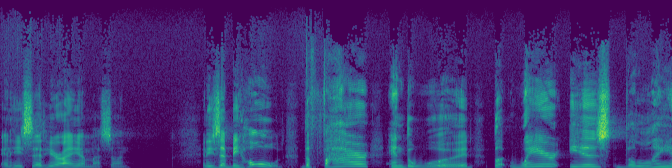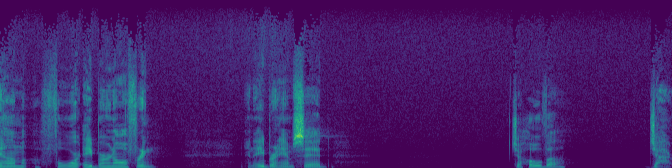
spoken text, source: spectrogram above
And he said, Here I am, my son. And he said, Behold, the fire and the wood, but where is the lamb for a burnt offering? And Abraham said, Jehovah Jireh.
